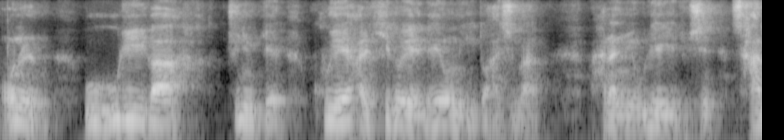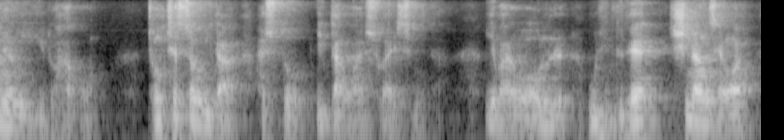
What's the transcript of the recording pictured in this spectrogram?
오늘 우리가 주님께 구해야 할 기도의 내용이기도 하지만 하나님이 우리에게 주신 사명이기도 하고 정체성이라 할 수도 있다고 할 수가 있습니다. 이게 바로 오늘 우리들의 신앙생활,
